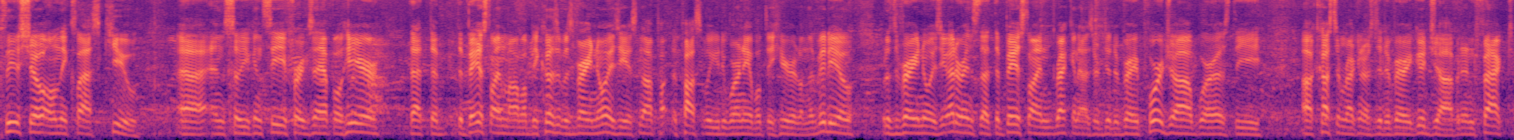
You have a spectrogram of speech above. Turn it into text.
please show only class Q. Uh, and so you can see, for example, here that the, the baseline model, because it was very noisy, it's not po possible you weren't able to hear it on the video, but it's a very noisy utterance that the baseline recognizer did a very poor job, whereas the uh, custom recognizer did a very good job. And in fact,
